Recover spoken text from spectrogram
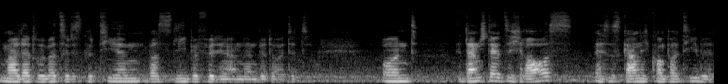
mal darüber zu diskutieren, was Liebe für den anderen bedeutet. Und dann stellt sich raus, es ist gar nicht kompatibel.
